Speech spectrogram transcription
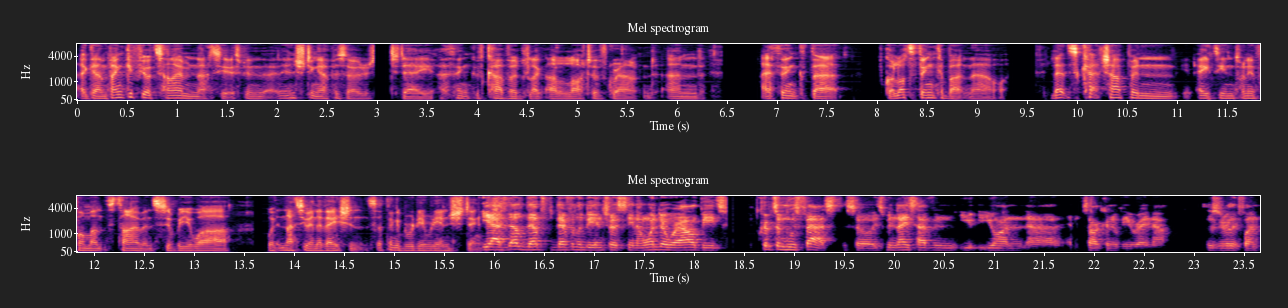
again, thank you for your time, Natty. It's been an interesting episode today. I think we've covered like a lot of ground, and I think that got a lot to think about now. Let's catch up in 18, 24 months' time and see where you are with Natu Innovations. I think it'd be really, really interesting. Yeah, that'll definitely be interesting. I wonder where I'll be. Crypto moves fast, so it's been nice having you, you on uh, and talking with you right now. It was really fun.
